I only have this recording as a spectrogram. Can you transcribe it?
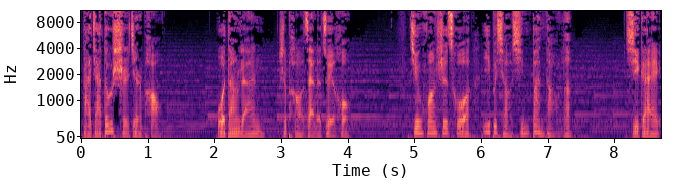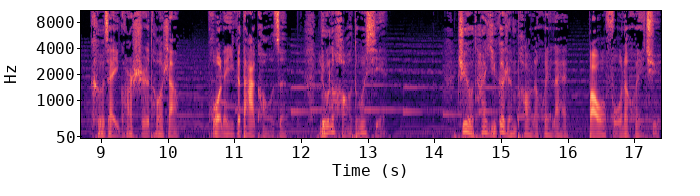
大家都使劲跑，我当然是跑在了最后，惊慌失措，一不小心绊倒了，膝盖磕在一块石头上。破了一个大口子，流了好多血。只有他一个人跑了回来，把我扶了回去。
